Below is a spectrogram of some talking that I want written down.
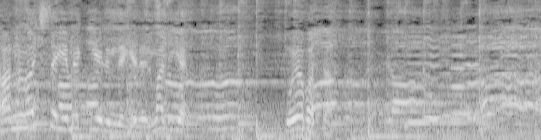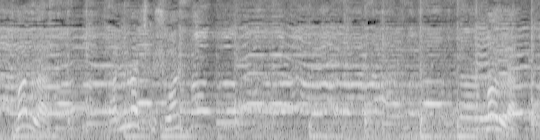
Karnın açsa yemek yiyelim de gelelim. Hadi gel. Doya bata. Valla. Karnın aç mı şu an? Valla.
